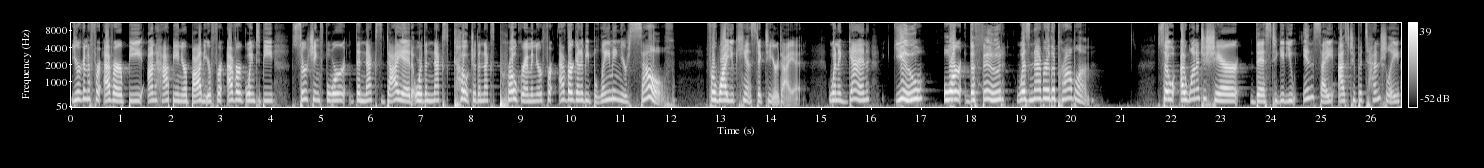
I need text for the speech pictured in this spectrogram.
you're going to forever be unhappy in your body. You're forever going to be searching for the next diet or the next coach or the next program, and you're forever going to be blaming yourself for why you can't stick to your diet. When again, you or the food was never the problem. So, I wanted to share this to give you insight as to potentially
